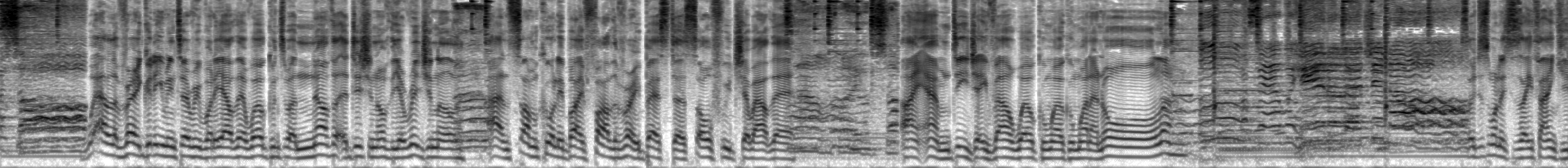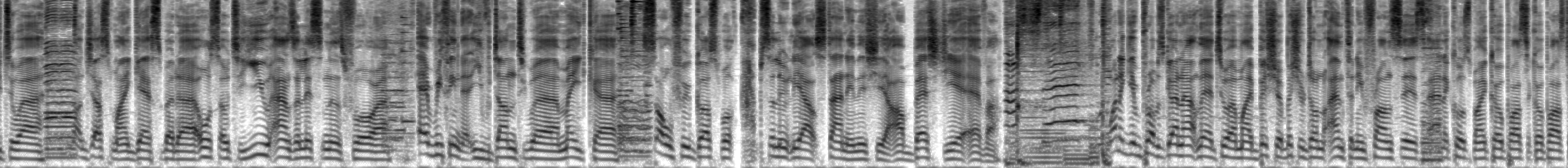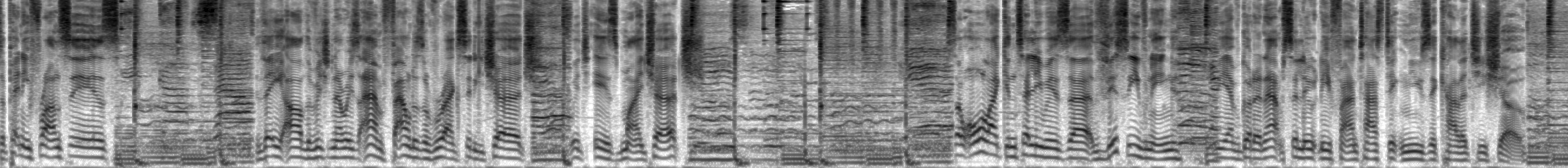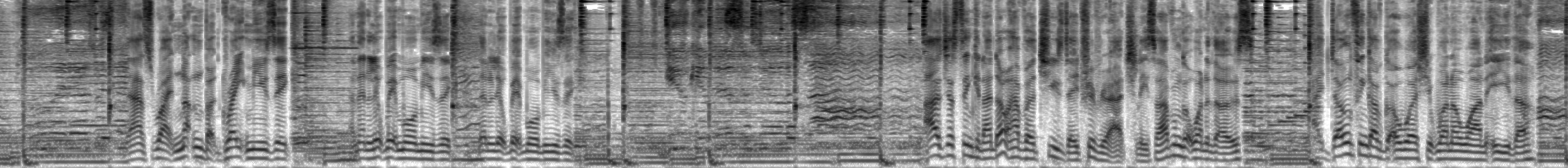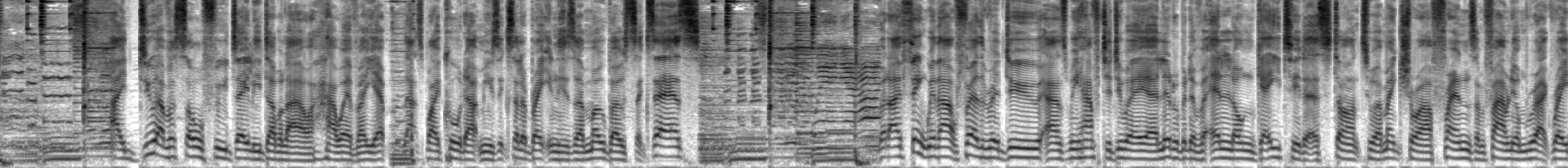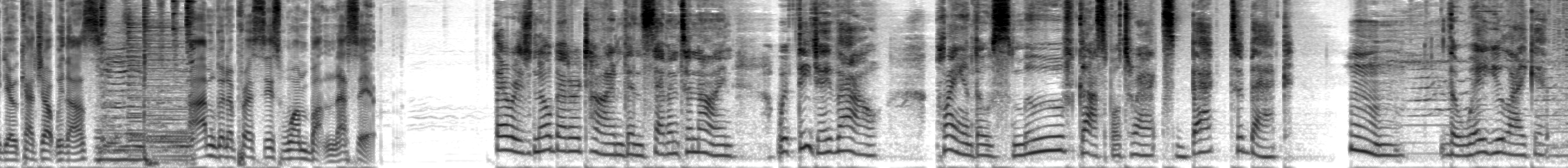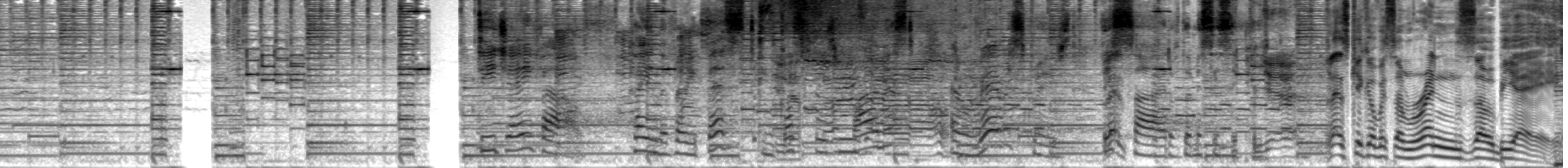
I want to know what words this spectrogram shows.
Well, a very good evening to everybody out there. Welcome to another edition of the original, and some call it by far the very best uh, soul food show out there. I am DJ Val. Welcome, welcome, one and all. So, just wanted to say thank you to uh, not just my guests, but uh, also to you as the listeners for uh, everything that you've done to uh, make uh, Soul Food Gospel absolutely outstanding this year, our best year ever. Want to give props going out there to uh, my bishop, Bishop Don Anthony Francis, and of course my co-pastor, co-pastor Penny Francis. They are the visionaries and founders of Rag City Church, which is my church. So all I can tell you is uh, this evening we have got an absolutely fantastic musicality show. That's right, nothing but great music, and then a little bit more music, then a little bit more music. I was just thinking, I don't have a Tuesday trivia actually, so I haven't got one of those. I don't think I've got a Worship 101 either. I do have a Soul Food Daily Double Hour, however, yep, that's by Called Out Music celebrating his uh, Mobo success. But I think without further ado, as we have to do a, a little bit of an elongated uh, start to uh, make sure our friends and family on Ruach Radio catch up with us, I'm going to press this one button. That's it. There is no better time than 7 to 9 with DJ Val playing those smooth gospel tracks back to back. Hmm, the way you like it. DJ Val playing the very best in gospel's finest and rarest grooves this Let's- side of the Mississippi. Let's kick off with some Renzo BA.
